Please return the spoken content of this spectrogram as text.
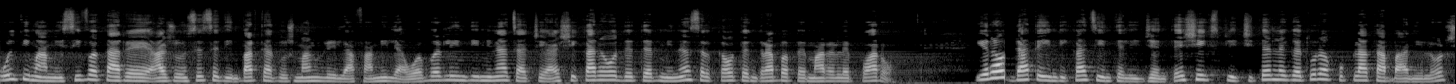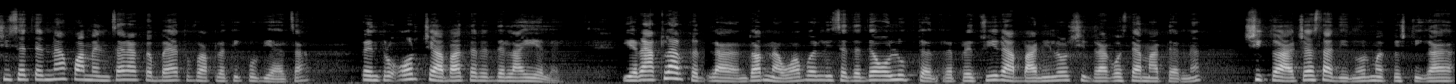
ultima misivă care ajunsese din partea dușmanului la familia Waverly în dimineața aceea și care o determină să-l caute în grabă pe Marele Poirot. Erau date indicații inteligente și explicite în legătură cu plata banilor și se termina cu amenințarea că băiatul va plăti cu viața pentru orice abatere de la ele. Era clar că la doamna Waverly se dădea o luptă între prețuirea banilor și dragostea maternă și că aceasta din urmă câștiga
